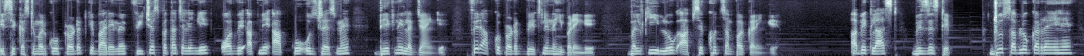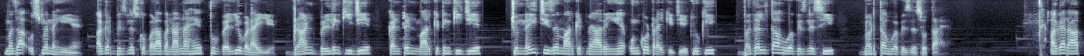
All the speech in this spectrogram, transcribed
इससे कस्टमर को प्रोडक्ट के बारे में फीचर्स पता चलेंगे और वे अपने आप को उस ड्रेस में देखने लग जाएँगे, फिर आपको प्रोडक्ट बेचने नहीं पड़ेंगे, बल्कि लोग आपसे खुद संपर्क करेंगे। अब एक लास्ट बिज़नेस टिप जो सब लोग कर रहे हैं, मज़ा उसमें नहीं है। अगर बिज़नेस को बड़ा बनाना है तो वैल्यू बढ़ाइए। ब्रांड बिल्डिंग कीजिए कंटेंट मार्केटिंग कीजिए, जो नई चीज़ें मार्केट में आ रही हैं, उनको ट्राई कीजिए, क्योंकि बदलता हुआ बिज़नेस ही बढ़ता हुआ बिज़नेस होता है। अगर आप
